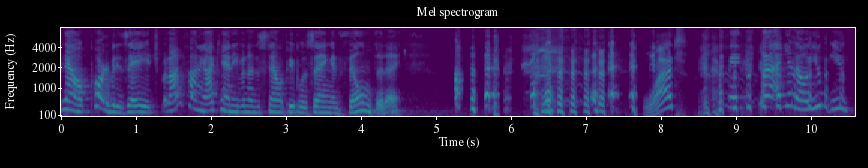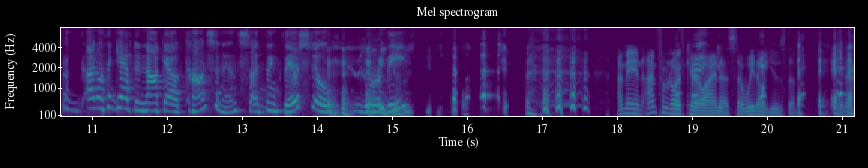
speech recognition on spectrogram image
now part of it is age, but I'm finding I can't even understand what people are saying in film today. what? I mean, I, you know, you you. I don't think you have to knock out consonants. I think they're still worthy. I mean, I'm from North Carolina, so we don't use them. You know?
